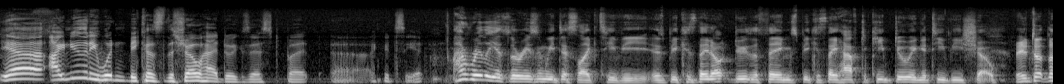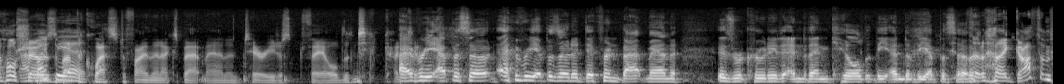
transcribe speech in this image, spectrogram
Yeah, I knew that he wouldn't because the show had to exist, but uh, I could see it. that really is the reason we dislike TV, is because they don't do the things because they have to keep doing a TV show. They do, the whole show is about it. the quest to find the next Batman, and Terry just failed. And Every episode, every episode, a different Batman is recruited and then killed at the end of the episode. like Gotham,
